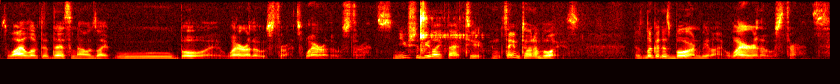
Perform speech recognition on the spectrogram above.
So I looked at this and I was like, ooh boy, where are those threats? Where are those threats? And you should be like that too, in the same tone of voice. Just look at this board and be like, where are those threats?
